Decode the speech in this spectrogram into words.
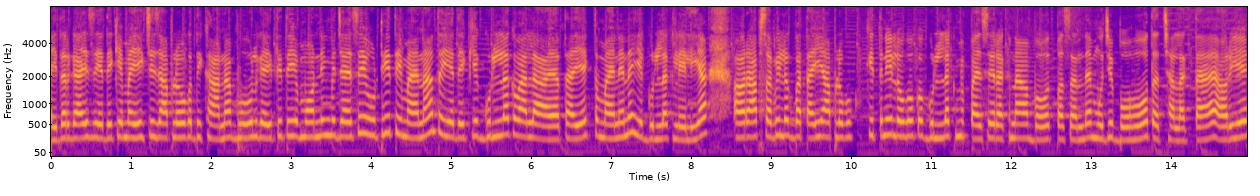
इधर गाइस ये देखिए, मैं एक चीज़ आप लोगों को दिखाना भूल गई थी तो ये मॉर्निंग में जैसे ही उठी थी मैं ना तो ये देखिए गुल्लक वाला आया था एक तो मैंने ना ये गुल्लक ले लिया। और आप सभी लोग बताइए आप लोगों को कितने लोगों को गुल्लक में पैसे रखना बहुत पसंद है, मुझे बहुत अच्छा लगता है। और ये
